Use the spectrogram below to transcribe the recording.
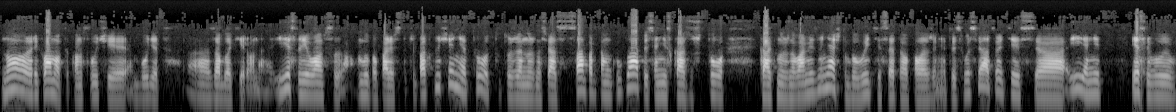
Но реклама в таком случае будет а, заблокирована. если у вас, вы попали все-таки под отключение, то тут уже нужно связаться с саппортом Google, то есть они скажут, что как нужно вам изменять, чтобы выйти с этого положения. То есть вы связываетесь, а, и они, если вы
